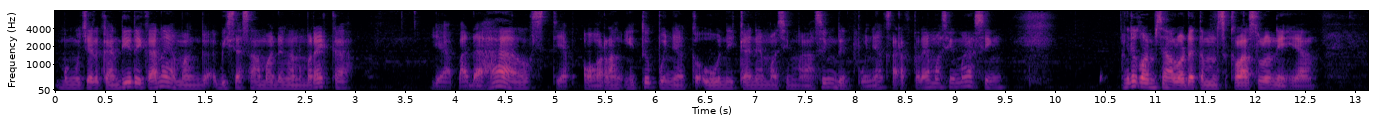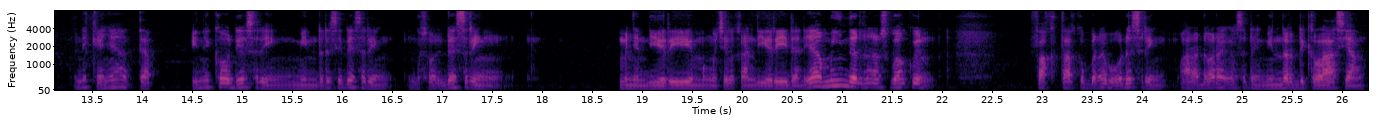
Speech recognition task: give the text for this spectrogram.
mengucilkan diri karena emang nggak bisa sama dengan mereka. Ya padahal setiap orang itu punya keunikannya masing-masing dan punya karakternya masing-masing jadi kalau misalnya lo ada teman sekelas lo nih yang ini kayaknya tiap ini kok dia sering minder sih dia sering sorry dia sering menyendiri mengucilkan diri dan ya minder harus gue akuin. Fakta kebenaran bahwa dia sering ada orang yang sering minder di kelas yang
